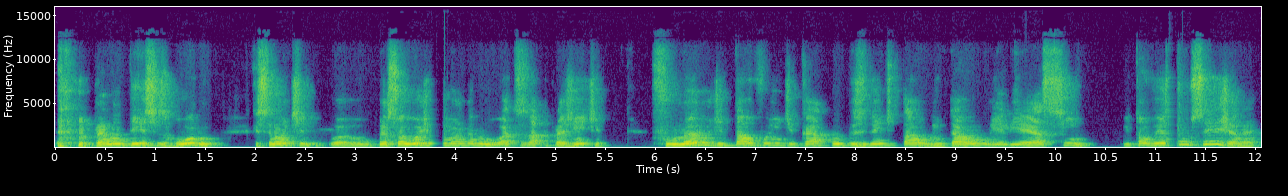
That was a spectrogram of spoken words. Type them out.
para não ter esses rolos, porque senão a gente, o pessoal hoje manda no WhatsApp para a gente, fulano de tal foi indicado pelo presidente tal, então ele é assim. E talvez não seja, né?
